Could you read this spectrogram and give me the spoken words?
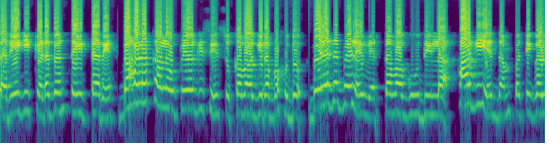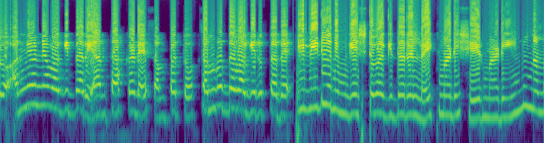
ಸರಿಯಾಗಿ ಕೆಡದಂತೆ ಇಟ್ಟರೆ ಬಹಳ ಕಾಲ ಉಪಯೋಗಿಸಿ ಸುಖವಾಗಿರಬಹುದು. ಬೆಳೆದ ಬೆಳೆ ವ್ಯರ್ಥವಾಗುವುದಿಲ್ಲ. ಹಾಗೆಯೇ ದಂಪತಿಗಳು ಅನ್ಯೋನ್ಯವಾಗಿದ್ದರೆ ಅಂತಹ ಕಡೆ ಸಂಪತ್ತು ಸಮೃದ್ಧವಾಗಿರುತ್ತದೆ. ಈ ವಿಡಿಯೋ ನಿಮ್ಗೆ ಇಷ್ಟವಾಗಿದ್ದರೆ ಲೈಕ್ ಮಾಡಿ, ಶೇರ್ ಮಾಡಿ. ಇನ್ನು ನಮ್ಮ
